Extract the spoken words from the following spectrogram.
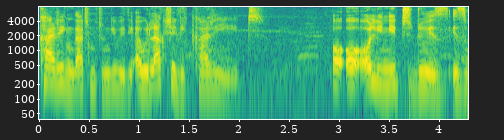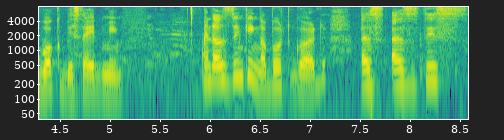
carrying that mtungi with you. I will actually carry it. All, all, you need to do is, is walk beside me. And I was thinking about God as, as this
